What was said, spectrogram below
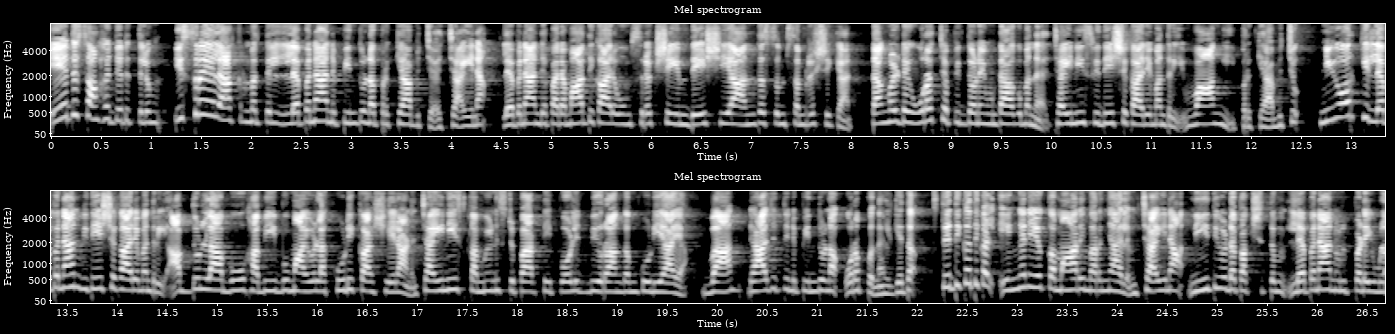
ഏത് സാഹചര്യത്തിലും ഇസ്രയേൽ ആക്രമണത്തിൽ ലബനാന് പിന്തുണ പ്രഖ്യാപിച്ച് ചൈന. ലബനാന്റെ പരമാധികാരവും സുരക്ഷയും ദേശീയ അന്തസ്സും സംരക്ഷിക്കാൻ തങ്ങളുടെ ഉറച്ച പിന്തുണയുണ്ടാകുമെന്ന് ചൈനീസ് വിദേശകാര്യമന്ത്രി വാങ്ങി പ്രഖ്യാപിച്ചു. ന്യൂയോർക്കിൽ ലബനാൻ വിദേശകാര്യമന്ത്രി അബ്ദുള്ള അബു ഹബീബുമായുള്ള കൂടിക്കാഴ്ചയിലാണ് ചൈനീസ് കമ്മ്യൂണിസ്റ്റ് പാർട്ടി പോളിറ്റ് ബ്യൂറോ അംഗം കൂടിയായ വാങ് രാജ്യത്തിന് പിന്തുണ ഉറപ്പു നൽകിയത്. സ്ഥിതിഗതികൾ എങ്ങനെയൊക്കെ മാറിമറിഞ്ഞാലും ചൈന നീതിയുടെ പക്ഷത്തും ലബനാൻ ഉൾപ്പെടെയുള്ള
